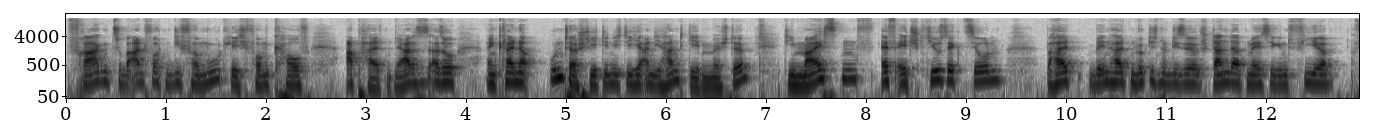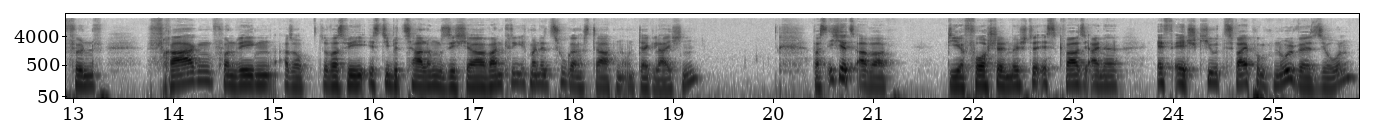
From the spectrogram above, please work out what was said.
Fragen zu beantworten, die vermutlich vom Kauf abhalten. Ja, das ist also ein kleiner Unterschied, den ich dir hier an die Hand geben möchte. Die meisten FHQ-Sektionen beinhalten wirklich nur diese standardmäßigen vier, fünf Fragen von wegen, also sowas wie, ist die Bezahlung sicher, wann kriege ich meine Zugangsdaten und dergleichen. Was ich jetzt aber dir vorstellen möchte, ist quasi eine FHQ 2.0 Version,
